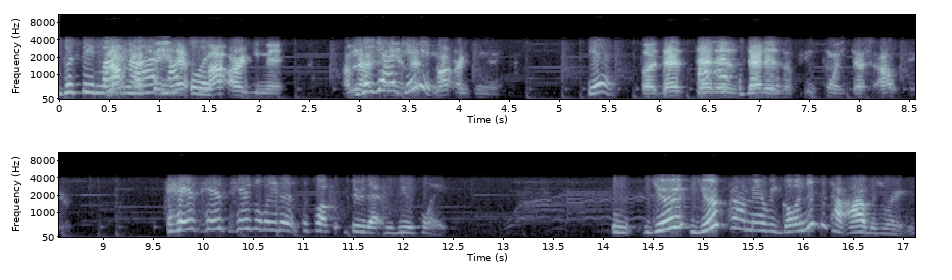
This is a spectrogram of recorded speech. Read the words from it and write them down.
But see, my I'm not my saying my that's my argument. I'm But not yeah, I saying get that's it. my argument. yeah. But that that I- I- is that is a viewpoint that's out there. Here's here's here's a way to, to talk through that viewpoint. Your your primary goal, and this is how I was raised,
